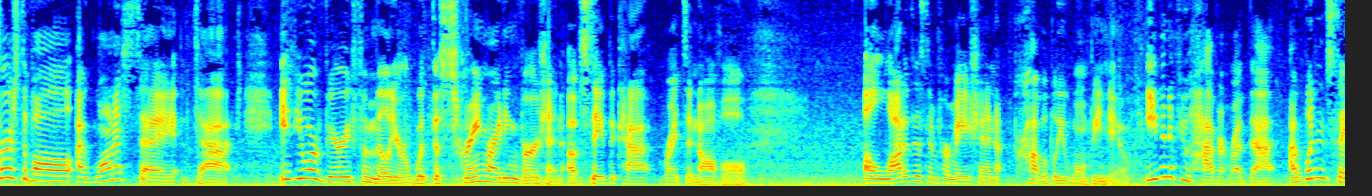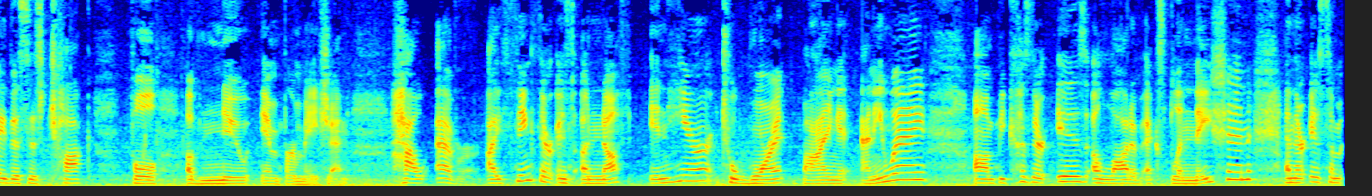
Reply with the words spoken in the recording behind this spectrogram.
First of all, I want to say that if you are very familiar with the screenwriting version of Save the Cat Writes a Novel, a lot of this information probably won't be new. Even if you haven't read that, I wouldn't say this is chock full of new information. However, I think there is enough in here to warrant buying it anyway um, because there is a lot of explanation and there is some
